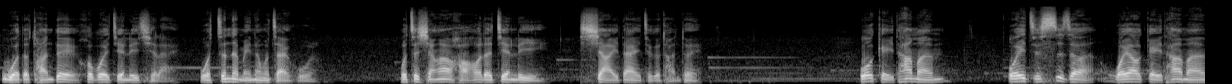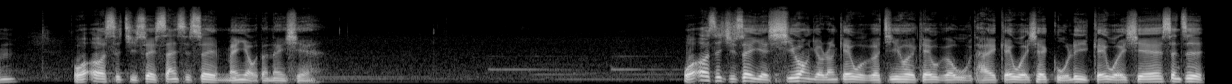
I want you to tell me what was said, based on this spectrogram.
我的团队会不会建立起来？我真的没那么在乎了。我只想要好好的建立下一代这个团队。我给他们，我一直试着我要给他们，我二十几岁、三十岁没有的那些。我二十几岁也希望有人给我个机会，给我个舞台，给我一些鼓励，给我一些甚至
